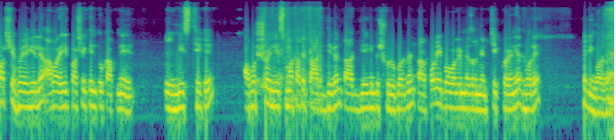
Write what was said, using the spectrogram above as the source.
পাশে হয়ে গেলে আবার এই পাশে কিন্তু আপনি এই নিচ থেকে অবশ্যই নিচ মাথাতে টাক দিবেন টাক দিয়ে কিন্তু শুরু করবেন। তারপরে এই বগলের মেজারমেন্ট ঠিক করে নিয়ে ধরে ফিটিং করবেন।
